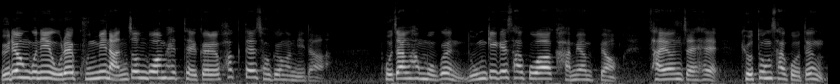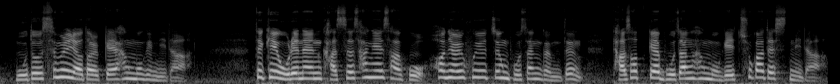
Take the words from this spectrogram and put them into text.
의령군이 올해 국민안전보험 혜택을 확대 적용합니다. 보장 항목은 농기계 사고와 감염병, 자연재해, 교통사고 등 모두 28개 항목입니다. 특히 올해는 가스 상해 사고, 헌혈 후유증 보상금 등 5개 보장 항목이 추가됐습니다.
